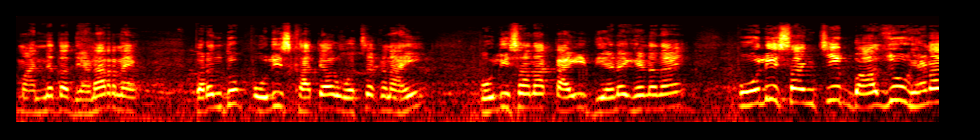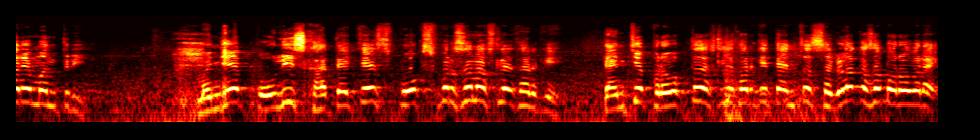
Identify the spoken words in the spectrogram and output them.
मान्यता देणार नाही. परंतु पोलीस खात्यावर वचक नाही. पोलिसांना काही देणं घेणं नाही. पोलिसांची बाजू घेणारे मंत्री म्हणजे पोलीस खात्याचे स्पोक्सपर्सन असल्यासारखे त्यांचे प्रवक्ते असल्यासारखे त्यांचं सगळं कसं बरोबर आहे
